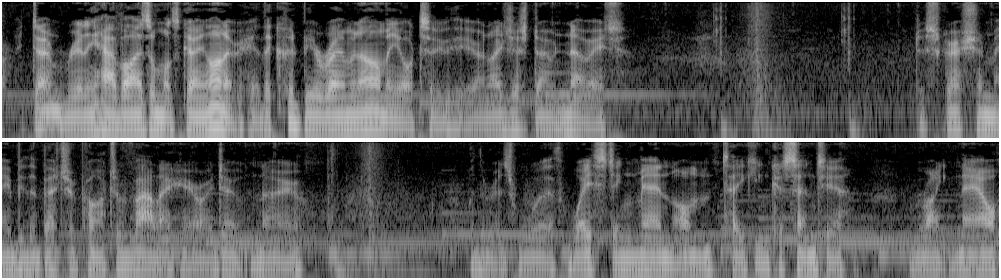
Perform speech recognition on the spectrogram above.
I don't really have eyes on what's going on over here. There could be a Roman army or two here, and I just don't know it. Discretion may be the better part of valor here, I don't know. Whether it's worth wasting men on taking Cassentia right now.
